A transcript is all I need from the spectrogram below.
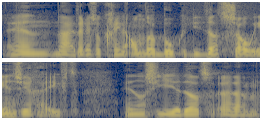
En nou, er is ook geen ander boek die dat zo in zich heeft. En dan zie je dat um,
